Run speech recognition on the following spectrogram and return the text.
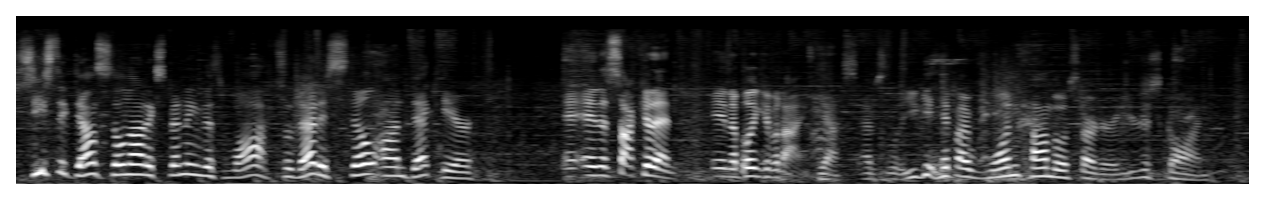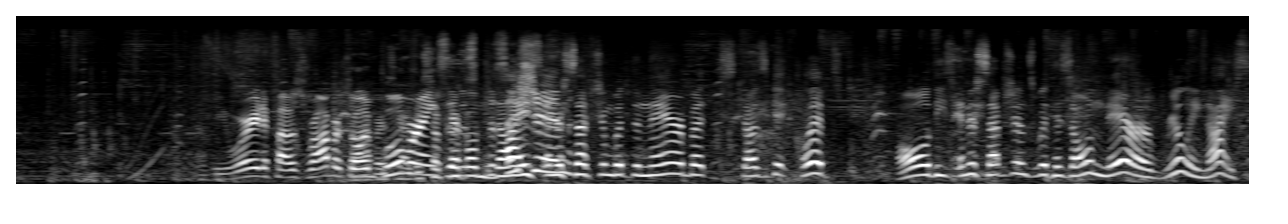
C-stick down, still not expending this waft, so that is still on deck here. And, and it's not gonna end in a blink of an eye. Yes, absolutely. You get hit by one combo starter, and you're just gone. Be worried if I was Robert throwing Robert's boomerangs so in this Nice interception with the Nair, but does get clipped. Oh, these interceptions with his own Nair are really nice.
